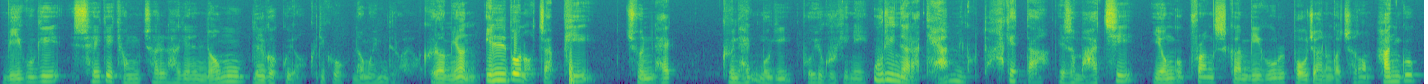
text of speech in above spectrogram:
미국이 세계 경찰을 하기에는 너무 늙었고요. 그리고 너무 힘들어요. 그러면 일본 어차피 준핵 근핵무기 보유국이니 우리나라 대한민국도 하겠다. 그래서 마치 영국, 프랑스가 미국을 보조하는 것처럼 한국,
